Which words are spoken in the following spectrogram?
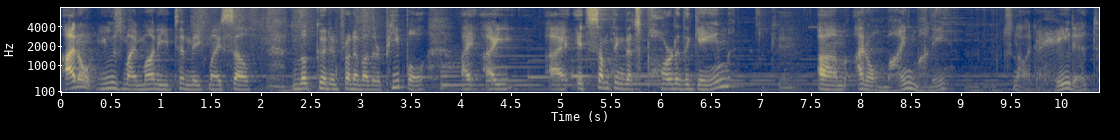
I don't use my money to make myself look good in front of other people. I, I, I it's something that's part of the game. Okay. Um, I don't mind money. It's not like I hate it,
